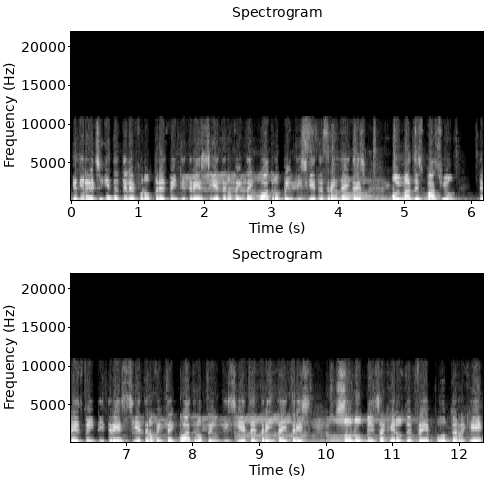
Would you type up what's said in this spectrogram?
tienen el siguiente teléfono 323-794-2733. Hoy más despacio, 323-794-2733. Son los mensajeros de fe.org,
